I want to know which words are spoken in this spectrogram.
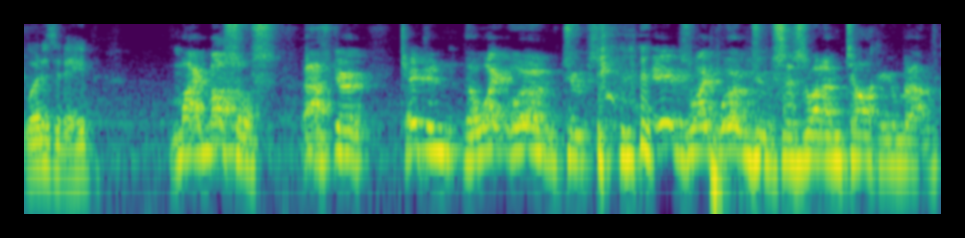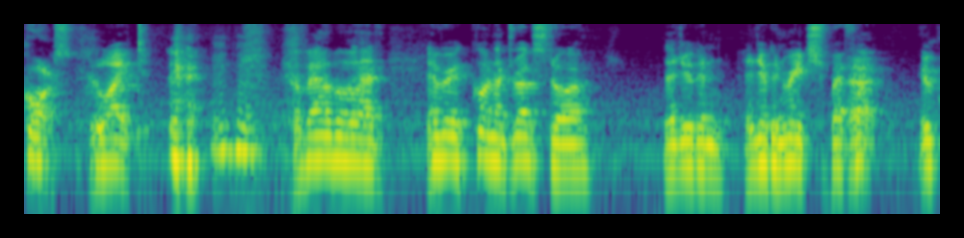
What is it, Abe? My muscles after taking the white worm juice. Abe's white worm juice is what I'm talking about, of course. The white. Available at every corner drugstore that you can that you can reach by foot. Uh, you,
